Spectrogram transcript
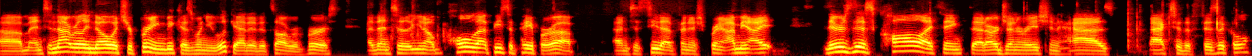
um, and to not really know what you're printing because when you look at it, it's all reversed, and then to you know pull that piece of paper up and to see that finished print. I mean, I there's this call I think that our generation has back to the physical.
